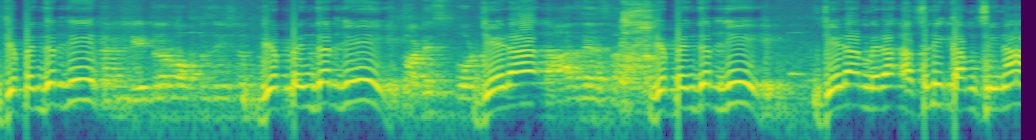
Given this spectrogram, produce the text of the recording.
ਜਪਿੰਦਰ ਜੀ। ਲੀਡਰ ਆਫ ਆਪੋਜੀਸ਼ਨ ਜਪਿੰਦਰ ਜੀ ਤੁਹਾਡੇ ਸਪੋਰਟ ਜਿਹੜਾ ਜਪਿੰਦਰ ਜੀ ਜਿਹੜਾ ਮੇਰਾ ਅਸਲੀ ਕੰਮ ਸੀ ਨਾ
